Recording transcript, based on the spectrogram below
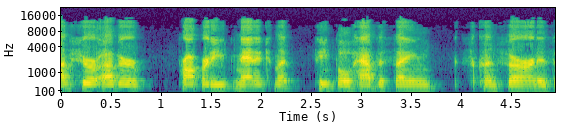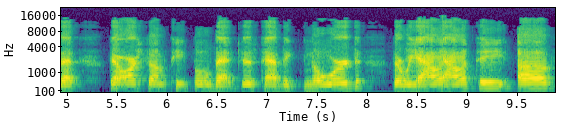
I'm sure other property management people have the same concern is that there are some people that just have ignored the reality of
